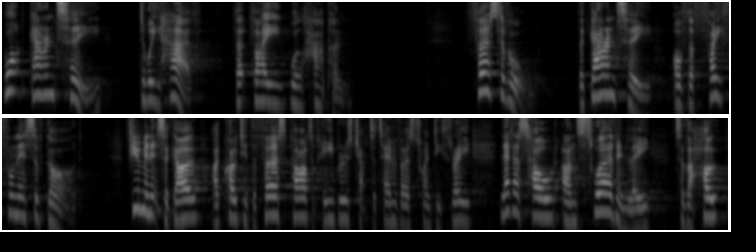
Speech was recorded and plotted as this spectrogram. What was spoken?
what guarantee do we have that they will happen? First of all, the guarantee of the faithfulness of God A few minutes ago, I quoted the first part of Hebrews chapter 10, verse 23. Let us hold unswervingly to the hope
